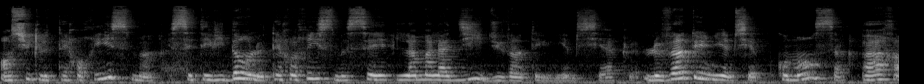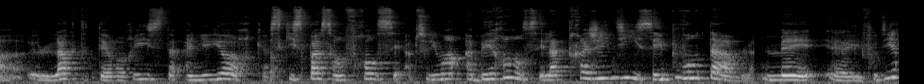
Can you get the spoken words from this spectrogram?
Ensuite, le terrorisme, c'est évident, le terrorisme, c'est la maladie du 21e siècle. Le 21e siècle commence par euh, l'acte terroriste à New York. Ce qui se passe en France, c'est absolument aberrant, c'est la tragédie, c'est épouvantable. Mais euh, il faut dire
